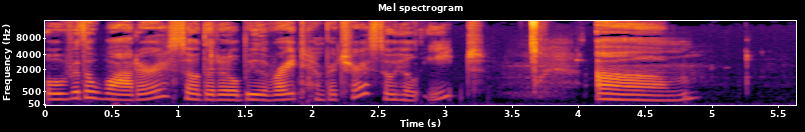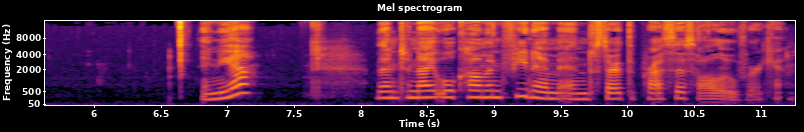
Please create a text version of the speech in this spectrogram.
over the water so that it'll be the right temperature so he'll eat. Um, and yeah, then tonight we'll come and feed him and start the process all over again.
